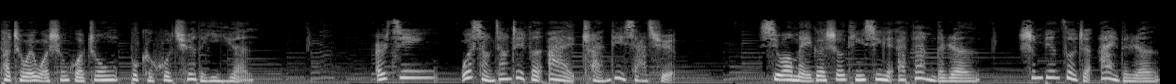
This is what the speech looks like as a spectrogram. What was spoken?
它成为我生活中不可或缺的一员。而今，我想将这份爱传递下去，希望每个收听心理 FM 的人，身边坐着爱的人，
